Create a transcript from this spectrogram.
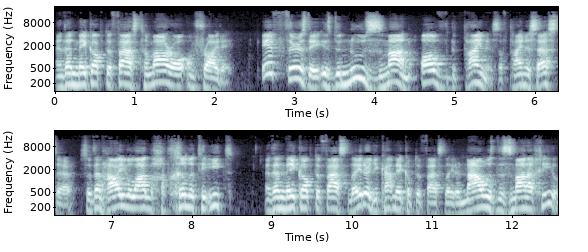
and then make up the fast tomorrow on Friday. If Thursday is the new zman of the Tainus, of Tainus Esther, so then how are you allowed lechatchila to eat? And then make up the fast later? You can't make up the fast later. Now is the zman achiyuv.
